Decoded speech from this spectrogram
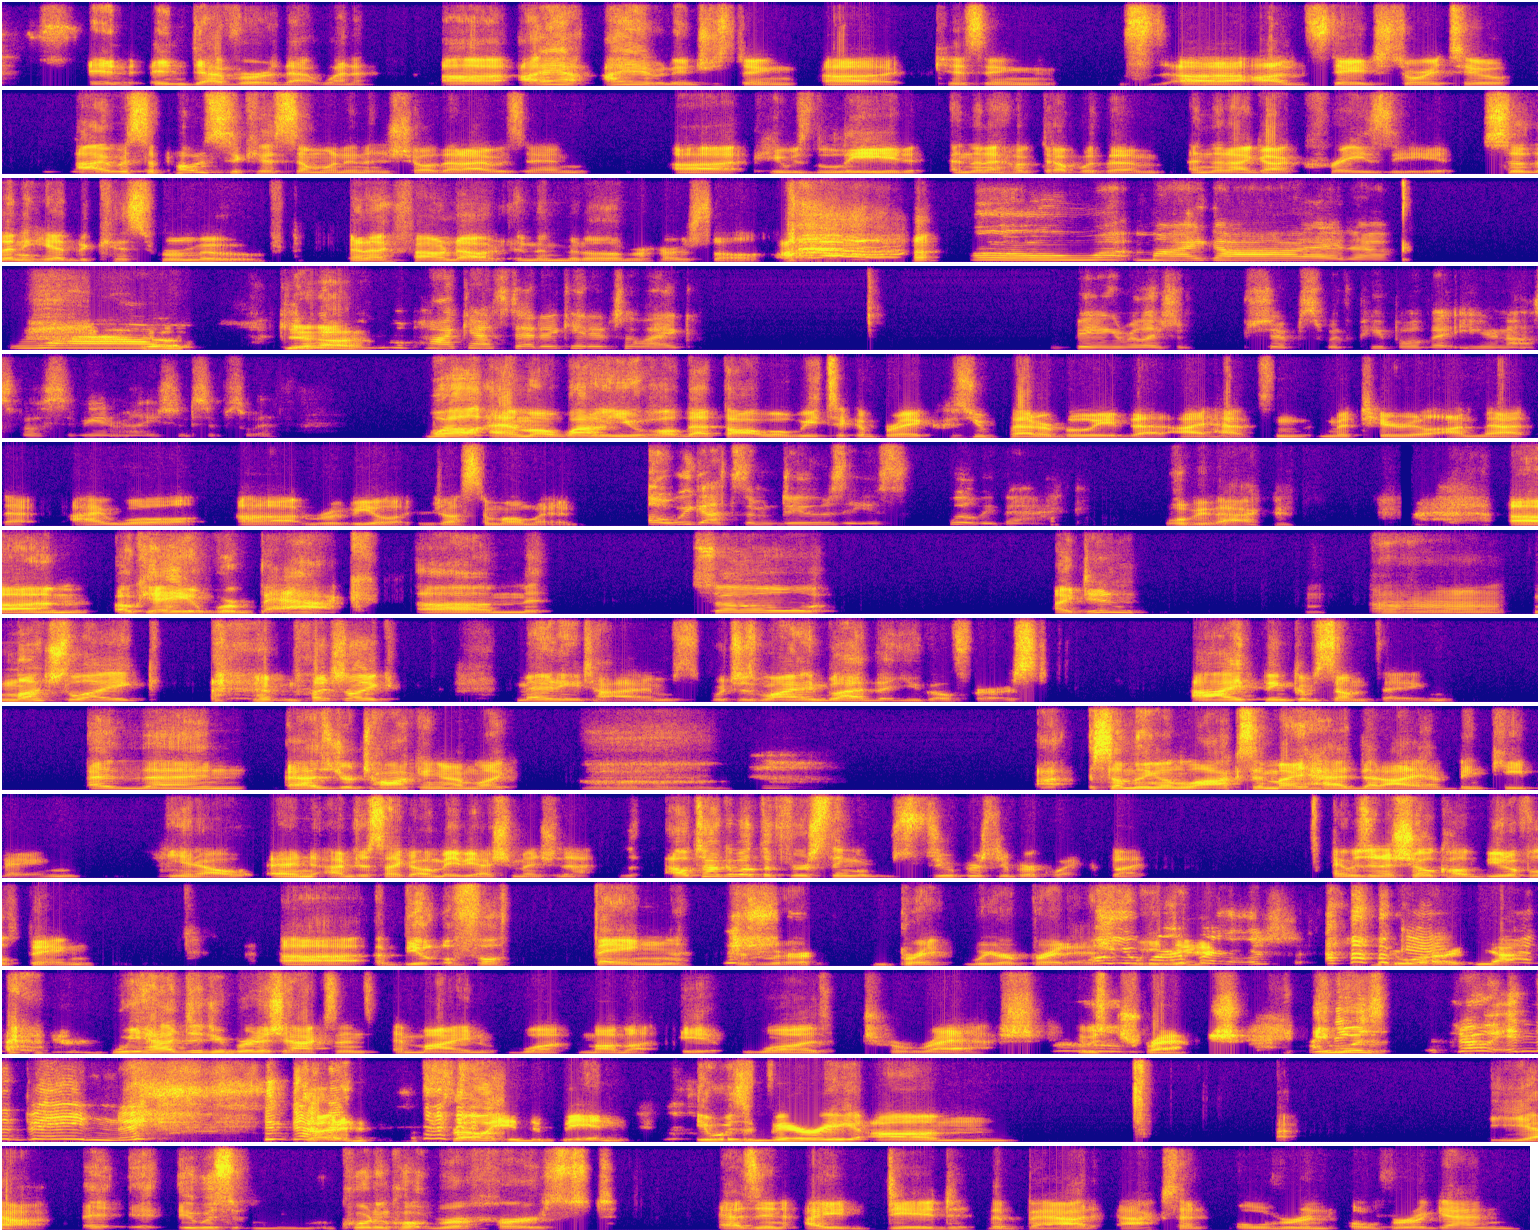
in, endeavor that went. Uh, I have I have an interesting uh, kissing uh, on stage story too. I was supposed to kiss someone in a show that I was in. Uh, he was the lead, and then I hooked up with him, and then I got crazy. So then he had the kiss removed and I found out in the middle of rehearsal. oh my god! Wow. Yeah. Can yeah. a whole podcast dedicated to like being in relationships with people that you're not supposed to be in relationships with? Well, Emma, why don't you hold that thought while we take a break? Because you better believe that I have some material on that that I will uh, reveal in just a moment. Oh, we got some doozies. We'll be back. We'll be back. Um, okay, we're back. Um, so I didn't uh, much like much like many times, which is why I'm glad that you go first. I think of something, and then as you're talking, I'm like, I, something unlocks in my head that I have been keeping, you know, and I'm just like, oh, maybe I should mention that. I'll talk about the first thing super, super quick, but I was in a show called Beautiful Thing, uh, a beautiful thing because we're Brit, we were British. Oh, you we were did- British. we okay. were, yeah. We had to do British accents, and mine, what, Mama, it was trash. It was trash. I It was Throw it in the bin. throw it in the bin. It was very um yeah, it, it- it was quote unquote rehearsed, as in I did the bad accent over and over again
